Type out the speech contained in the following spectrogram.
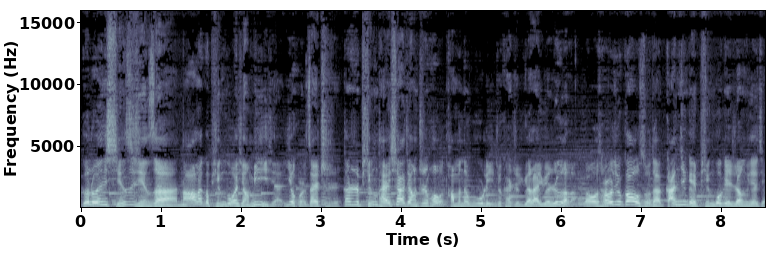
格伦寻思寻思，拿了。个苹果想眯下，一会儿再吃。但是平台下降之后，他们的屋里就开始越来越热了。老头就告诉他，赶紧给苹果给扔下去。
